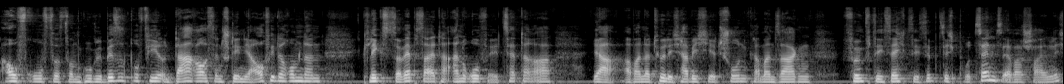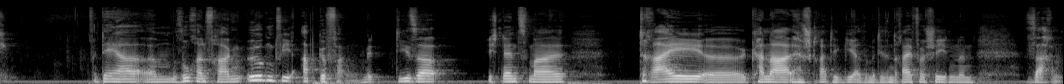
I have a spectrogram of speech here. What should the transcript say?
Aufrufe vom Google Business Profil und daraus entstehen ja auch wiederum dann Klicks zur Webseite, Anrufe etc. Ja, aber natürlich habe ich jetzt schon, kann man sagen, 50, 60, 70 Prozent sehr wahrscheinlich der ähm, Suchanfragen irgendwie abgefangen mit dieser, ich nenne es mal, drei äh, Kanalstrategie, also mit diesen drei verschiedenen Sachen.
